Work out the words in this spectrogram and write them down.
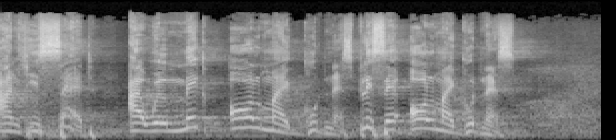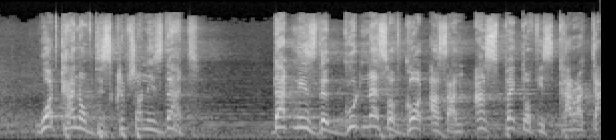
And he said, I will make all my goodness. Please say all my goodness. What kind of description is that? That means the goodness of God as an aspect of his character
